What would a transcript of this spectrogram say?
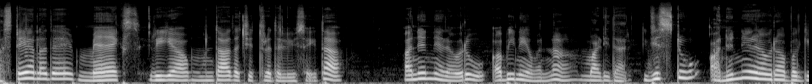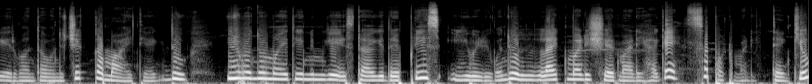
ಅಷ್ಟೇ ಅಲ್ಲದೆ, ಮ್ಯಾಕ್ಸ್, ರಿಯಾ ಮುಂತಾದ ಚಿತ್ರದಲ್ಲಿಯೂ ಸಹಿತ ಅನನ್ಯರವರು ಅಭಿನಯವನ್ನು ಮಾಡಿದ್ದಾರೆ. ಇದಿಷ್ಟು ಅನನ್ಯರವರ ಬಗ್ಗೆ ಇರುವಂಥ ಒಂದು ಚಿಕ್ಕ ಮಾಹಿತಿಯಾಗಿದ್ದು, ಈ ಒಂದು ಮಾಹಿತಿ ನಿಮಗೆ ಇಷ್ಟ ಆಗಿದ್ದರೆ ಪ್ಲೀಸ್ ಈ ವಿಡಿಯೋಗೊಂದು ಲೈಕ್ ಮಾಡಿ ಶೇರ್ ಮಾಡಿ, ಹಾಗೆ ಸಪೋರ್ಟ್ ಮಾಡಿ. ಥ್ಯಾಂಕ್ ಯು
